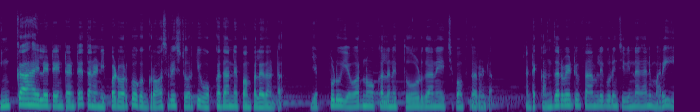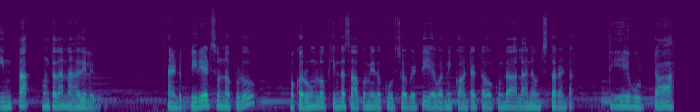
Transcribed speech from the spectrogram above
ఇంకా హైలైట్ ఏంటంటే తనని ఇప్పటివరకు ఒక గ్రాసరీ స్టోర్కి ఒక్కదాన్నే పంపలేదంట. ఎప్పుడు ఎవరినో ఒకళ్ళని తోడుగానే ఇచ్చి పంపుతారంట. అంటే కన్జర్వేటివ్ ఫ్యామిలీ గురించి విన్నా కానీ మరీ ఇంత ఉంటుందని నాకు తెలియదు అండ్ పీరియడ్స్ ఉన్నప్పుడు ఒక రూమ్లో కింద సాప మీద కూర్చోబెట్టి ఎవరిని కాంటాక్ట్ అవ్వకుండా అలానే ఉంచుతారంట. దేవుడా!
